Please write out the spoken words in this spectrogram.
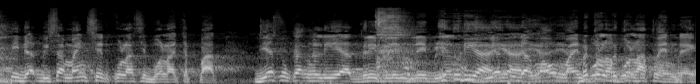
tidak bisa main sirkulasi bola cepat. Dia suka ngelihat dribbling dribbling. Itu dia, iya, tidak iya, mau iya. main Betul, bola-bola betul, betul, pendek.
